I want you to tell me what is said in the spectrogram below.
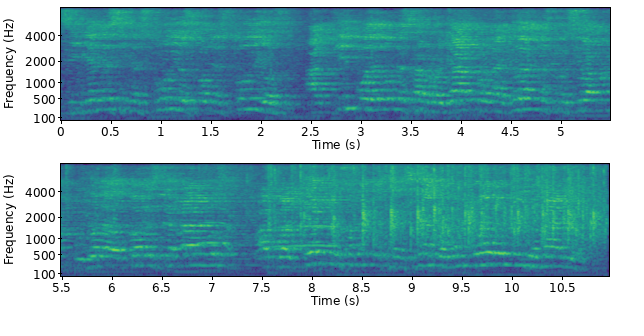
si vienes sin estudios, con estudios, aquí podemos desarrollar con la ayuda de nuestro señor la doctora Esther Ramos, a cualquier persona que se decida como un nuevo millonario.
